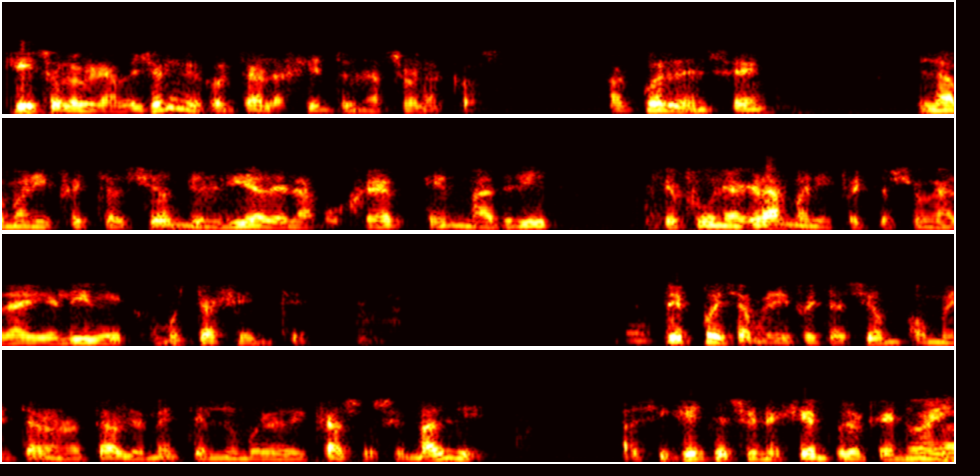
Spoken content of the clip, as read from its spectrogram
Que eso es lo grave. Yo le voy a contar a la gente una sola cosa. Acuérdense la manifestación del Día de la Mujer en Madrid que fue una gran manifestación al aire libre con mucha gente. Después de esa manifestación aumentaron notablemente el número de casos en Madrid. Así que este es un ejemplo que no hay,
